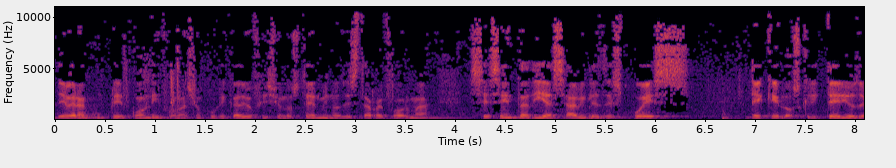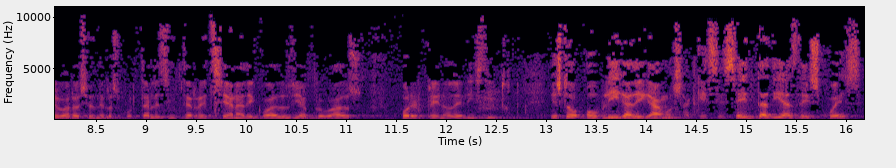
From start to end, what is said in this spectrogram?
deberán cumplir con la información pública de oficio en los términos de esta reforma 60 días hábiles después de que los criterios de evaluación de los portales de Internet sean adecuados y aprobados por el Pleno del Instituto. Esto obliga, digamos, a que 60 días después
